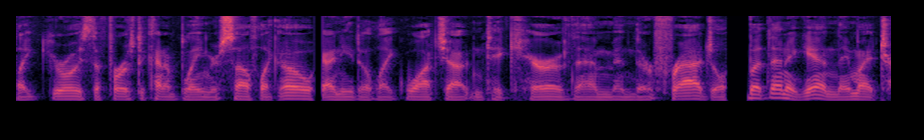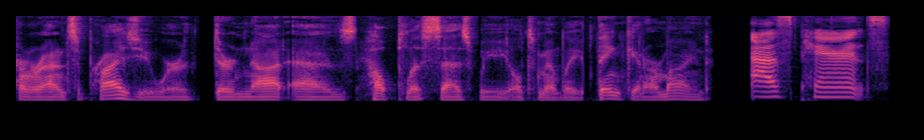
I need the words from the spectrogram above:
Like you're always the first to kind of blame yourself, like, oh, I need to like watch out and take care of them and they're fragile. But then again, they might turn around and surprise you where they're not as helpless as we ultimately think in our mind. As parents,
